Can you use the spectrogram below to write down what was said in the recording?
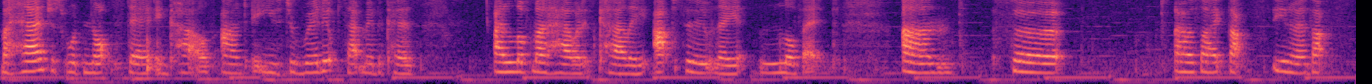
My hair just would not stay in curls and it used to really upset me because I love my hair when it's curly, absolutely love it. And so I was like, that's, you know, that's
